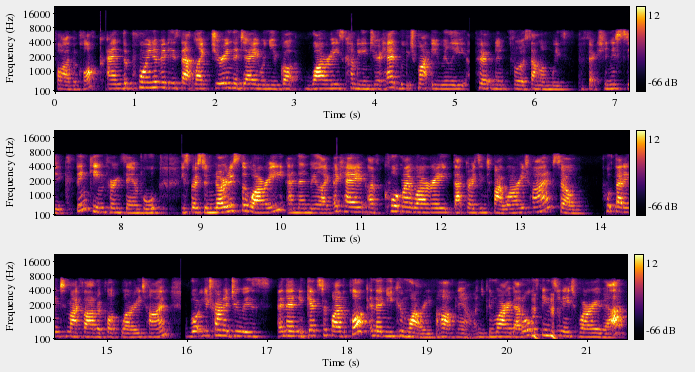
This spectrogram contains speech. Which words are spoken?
five o'clock. And the point of it is that like during the day when you've got worries coming into your head, which might be really pertinent for someone with perfectionistic thinking, for example, you're supposed to notice the worry and then be like, okay, I've caught my worry, that goes into my worry time. So I'll put that into my five o'clock worry time. What you're trying to do is, and then it gets to five o'clock, and then you can worry for half an hour, and you can worry about all the things you need to worry about.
